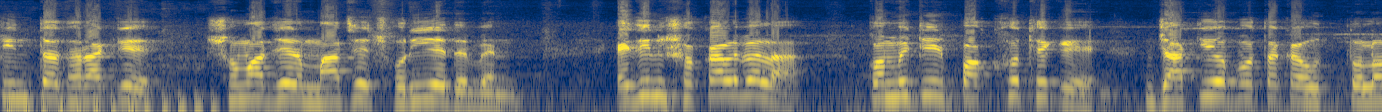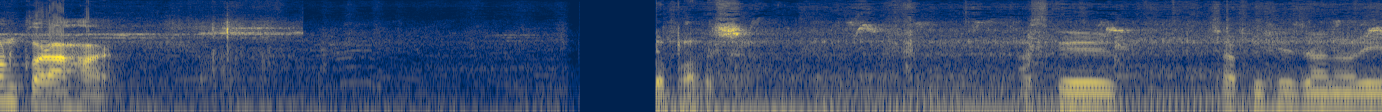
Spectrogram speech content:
চিন্তাধারাকে সমাজের মাঝে ছড়িয়ে দেবেন। এদিন সকালবেলা কমিটির পক্ষ থেকে জাতীয় পতাকা উত্তোলন করা হয়। আজকে ছাব্বিশে জানুয়ারি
